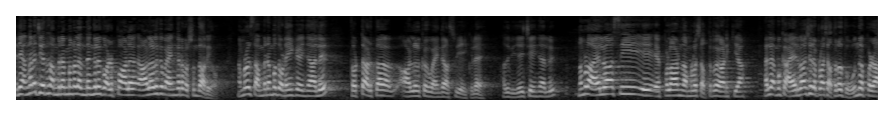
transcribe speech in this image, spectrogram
ഇനി അങ്ങനെ ചെയ്ത സംരംഭങ്ങൾ എന്തെങ്കിലും കുഴപ്പമാണ് ആൾ ആളുകൾക്ക് ഭയങ്കര പ്രശ്നം എന്താ അറിയോ? നമ്മൾ സംരംഭം തുടങ്ങിക്കഴിഞ്ഞാൽ തൊട്ടടുത്ത ആളുകൾക്കൊക്കെ ഭയങ്കര അസൂയായിരിക്കും അല്ലേ? അത് വിജയിച്ചു കഴിഞ്ഞാൽ നമ്മൾ അയൽവാസി എപ്പോഴാണ് നമ്മൾ ശത്രുത കാണിക്കുക? അല്ല നമുക്ക് അയൽവാസിയിൽ എപ്പോഴാണ് ശത്രുത തോന്നുന്നത് എപ്പോഴാ?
